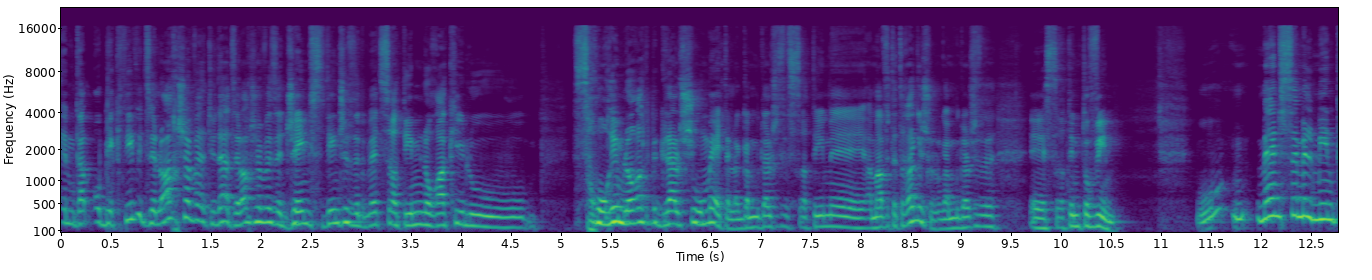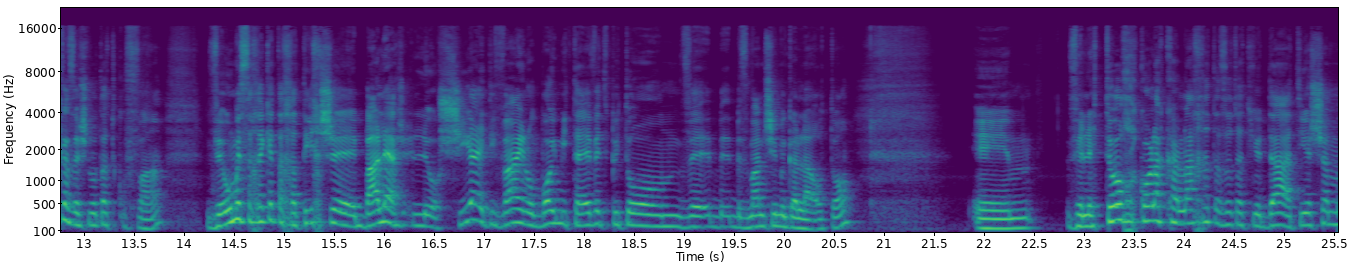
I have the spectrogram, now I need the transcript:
הם, גם אובייקטיבית, זה לא עכשיו, את יודעת, זה לא עכשיו איזה ג'יימס דין שזה באמת סרטים נורא כאילו זכורים לא רק בגלל שהוא מת, אלא גם בגלל שזה סרטים, אה, המוות הטרגי שלו, גם בגלל שזה סרטים טובים. הוא מעין סמל מין כזה של אותה תקופה, והוא משחק את החתיך שבא לה, להושיע את דיוויין, או בו היא מתאהבת פתאום, בזמן שהיא מגלה אותו. אמ, ולתוך כל הקלחת הזאת, את יודעת, יש שם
